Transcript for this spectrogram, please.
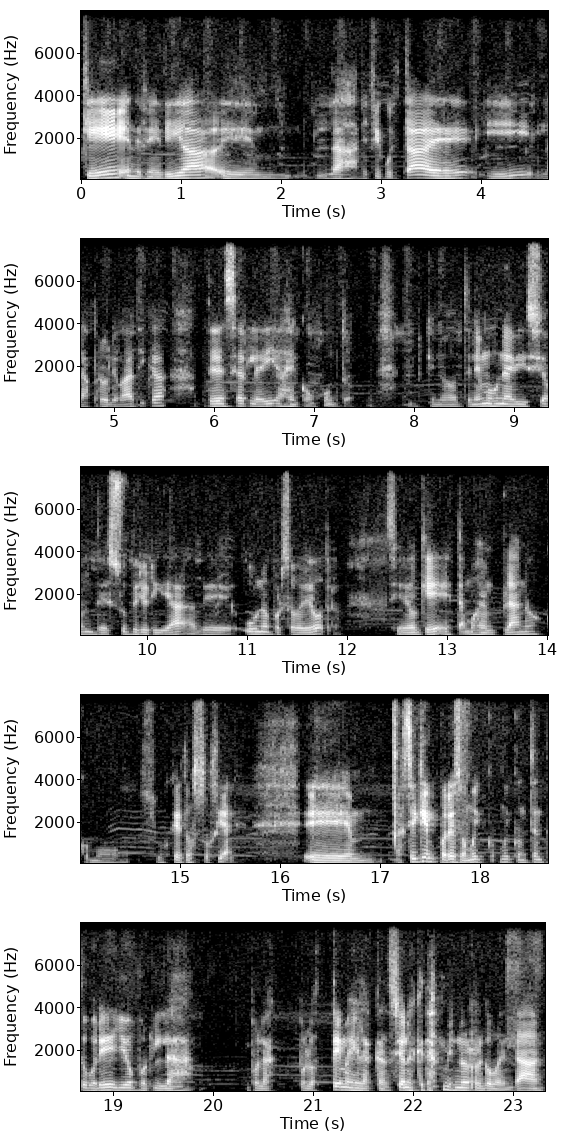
que en definitiva eh, las dificultades y las problemáticas deben ser leídas en conjunto que no tenemos una visión de superioridad de uno por sobre otro, sino que estamos en plano como sujetos sociales. Eh, así que por eso, muy, muy contento por ello, por, la, por las por los temas y las canciones que también nos recomendaban.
